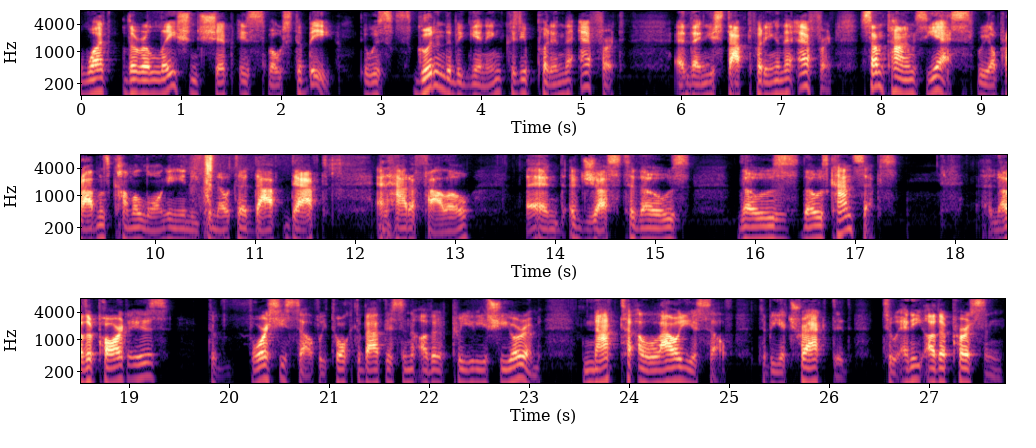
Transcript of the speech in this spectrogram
what the relationship is supposed to be. It was good in the beginning because you put in the effort, and then you stopped putting in the effort. Sometimes, yes, real problems come along, and you need to know to adapt, and how to follow and adjust to those those those concepts. Another part is to force yourself. We talked about this in other previous shiurim, not to allow yourself to be attracted to any other person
